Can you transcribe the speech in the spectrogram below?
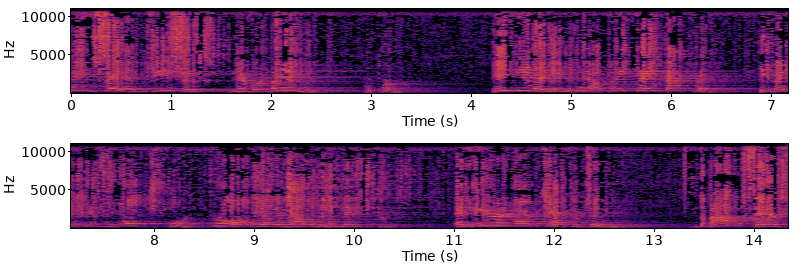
being said, Jesus never abandoned Capernaum. He knew they needed help, and he came back there. He made it his launch point for all the other Galilean ministries. And here in Mark chapter 2, the Bible says,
